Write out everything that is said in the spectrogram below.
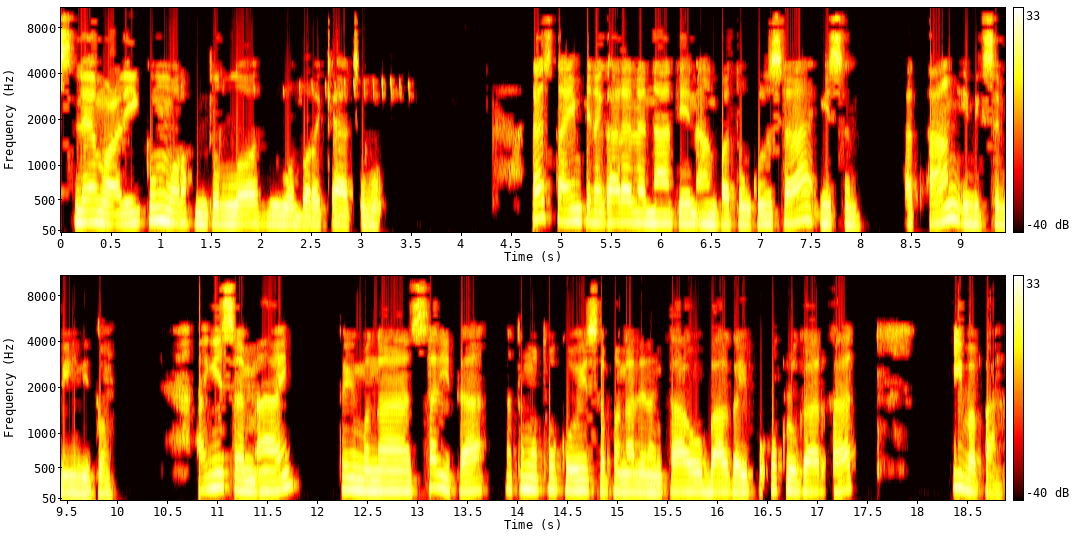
Assalamualaikum warahmatullahi wabarakatuh. Last time, pinag-aralan natin ang patungkol sa ism at ang ibig sabihin nito. Ang ism ay ito yung mga salita na tumutukoy sa pangalan ng tao, bagay, pukok, lugar at iba pa.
